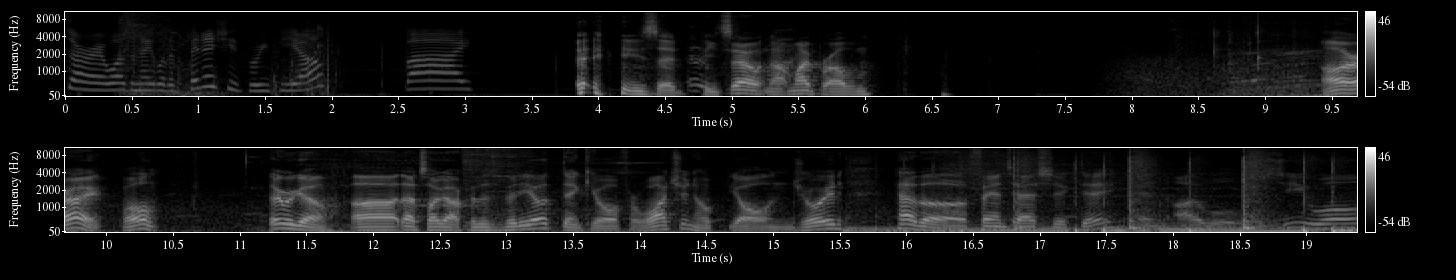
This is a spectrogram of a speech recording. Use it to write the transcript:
sorry I wasn't able to finish you, 3PO. Bye. he said, "Peace out, not my problem." All right, well, there we go. Uh, that's all I got for this video. Thank you all for watching. Hope y'all enjoyed. Have a fantastic day, and I will see you all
